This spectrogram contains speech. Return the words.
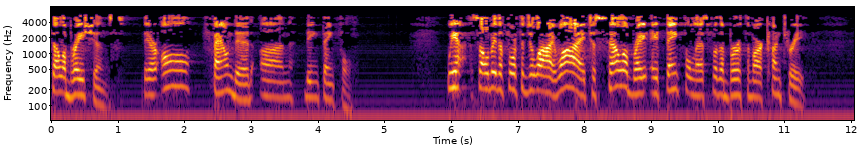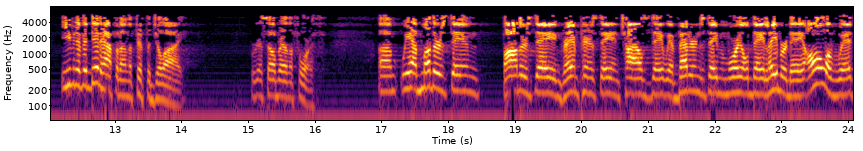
celebrations, they are all founded on being thankful. We celebrate the 4th of July. Why? To celebrate a thankfulness for the birth of our country. Even if it did happen on the 5th of July, we're going to celebrate on the 4th. Um, we have Mother's Day and Father's Day and Grandparents' Day and Child's Day. We have Veterans Day, Memorial Day, Labor Day, all of which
